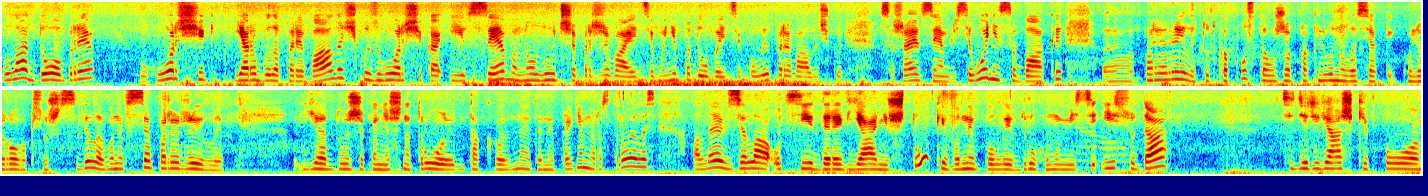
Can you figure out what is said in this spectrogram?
була добре. Горщик, я робила перевалочку з горщика і все воно лучше приживається. Мені подобається, коли перевалочкою сажаю в землю. Сьогодні собаки е, перерили. Тут капуста вже проклюнулася, кольорова Ксюша сидила, вони все перерили. Я дуже, звісно, так, знаєте, неприємно розстроїлась, але взяла оці дерев'яні штуки, вони були в другому місці, і сюди ці дерев'яшки по,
